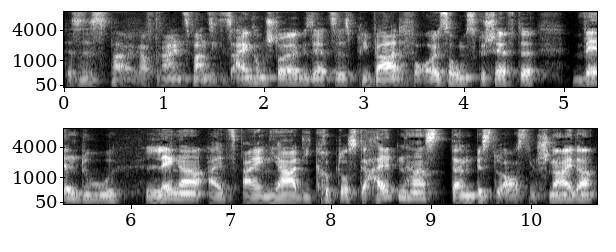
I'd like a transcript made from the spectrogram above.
Das ist Paragraph 23 des Einkommensteuergesetzes, private Veräußerungsgeschäfte. Wenn du länger als ein Jahr die Kryptos gehalten hast, dann bist du aus dem Schneider.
